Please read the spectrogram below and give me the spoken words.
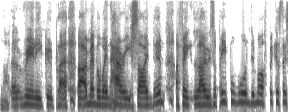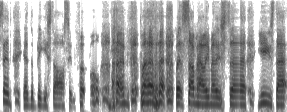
Like a it. really good player. Like, I remember when Harry signed him, I think loads of people warned him off because they said he had the biggest arse in football. Um, but, but, somehow he managed to use that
